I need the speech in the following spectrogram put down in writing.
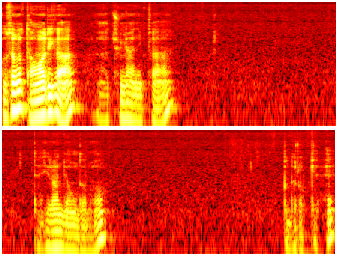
우선은 덩어리가 어, 중요하니까 자, 이런 정도로 부드럽게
